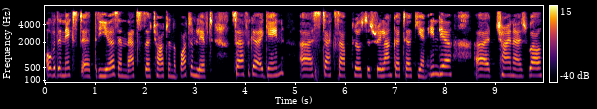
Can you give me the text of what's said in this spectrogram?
over the next uh, three years, and that's the chart on the bottom left. South Africa again uh, stacks up close to Sri Lanka, Turkey, and India, uh, China as well.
